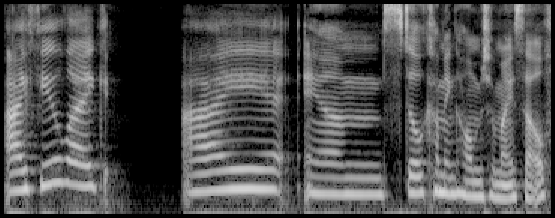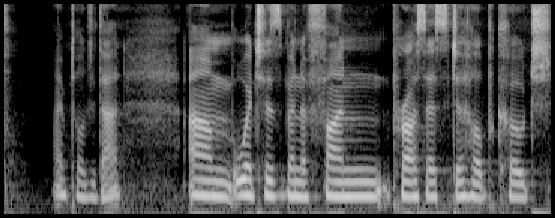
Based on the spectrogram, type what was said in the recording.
I feel like I am still coming home to myself. I've told you that, um, which has been a fun process to help coach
